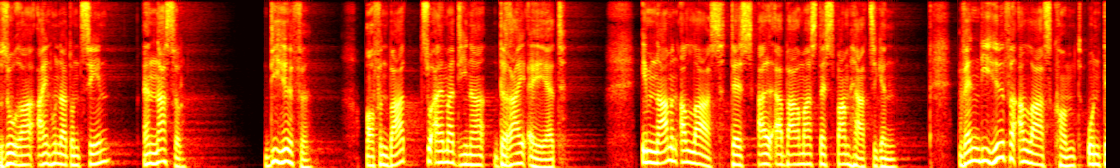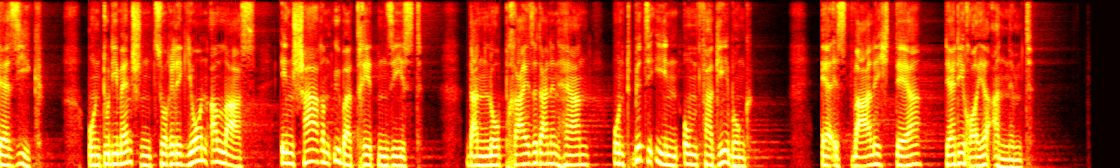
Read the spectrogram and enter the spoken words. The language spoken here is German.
Surah 110 An-Nasr Die Hilfe. Offenbart zu Al-Madina 3 Ayat. Im Namen Allahs, des Allerbarmers, des Barmherzigen. Wenn die Hilfe Allahs kommt und der Sieg, und du die Menschen zur Religion Allahs in Scharen übertreten siehst, dann lobpreise deinen Herrn und bitte ihn um Vergebung er ist wahrlich der, der die Reue annimmt.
